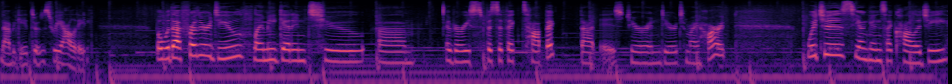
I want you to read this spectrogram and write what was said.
navigate through this reality. But without further ado, let me get into um, a very specific topic that is dear and dear to my heart, which is Jungian psychology.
